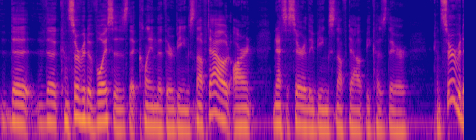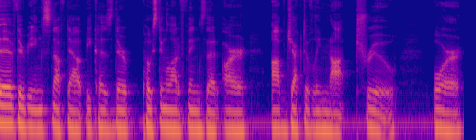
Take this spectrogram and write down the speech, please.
the the conservative voices that claim that they're being snuffed out aren't necessarily being snuffed out because they're conservative. They're being snuffed out because they're posting a lot of things that are objectively not true, or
